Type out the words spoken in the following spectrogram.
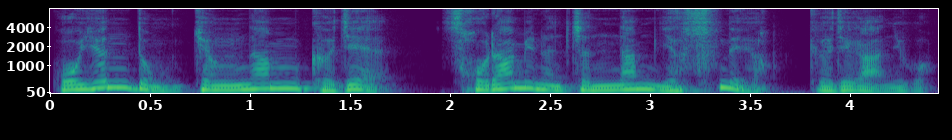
고현동 경남 거제 소라미는 전남 여수네요. 거제가 아니고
